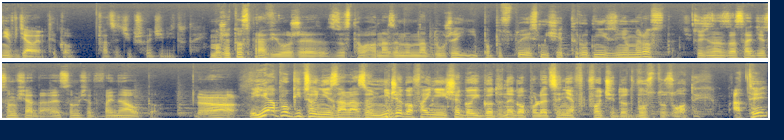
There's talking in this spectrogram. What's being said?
Nie widziałem, tylko faceci przychodzili tutaj. Może to sprawiło, że została ona ze mną na dłużej i po prostu jest mi się trudniej z nią rozstać. Coś na zasadzie sąsiada, ale sąsiad fajne auto. Ja póki co nie znalazłem niczego fajniejszego i godnego polecenia w kwocie do 200 zł. A ty?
